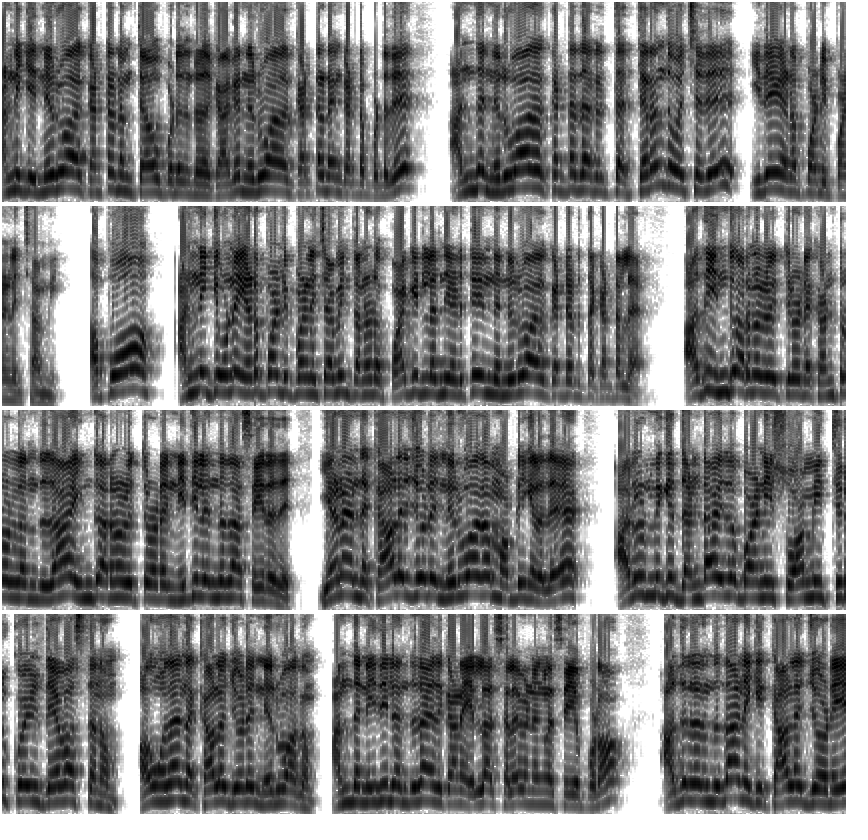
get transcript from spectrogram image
அன்னைக்கு நிர்வாக கட்டடம் தேவைப்படுதுன்றதுக்காக நிர்வாக கட்டடம் கட்டப்படுது அந்த நிர்வாக கட்டடத்தை திறந்து வச்சது இதே எடப்பாடி பழனிசாமி அப்போ அன்னைக்கு ஒன்று எடப்பாடி பழனிசாமி தன்னோட பாக்கெட்ல இருந்து எடுத்து இந்த நிர்வாக கட்டடத்தை கட்டல. அது இந்து அறநிலையத்துறையோட கண்ட்ரோல்ல இருந்து தான் இந்து அறநிலையத்துறையோட நிதியில இருந்து தான் செய்யறது. ஏன்னா இந்த காலேஜோட நிர்வாகம் அப்படிங்கிறது அருள்மிகு தண்டாயுதபாணி சுவாமி திருக்கோயில் தேவஸ்தானம். அவங்க தான் இந்த காலேஜோட நிர்வாகம். அந்த நிதியில இருந்து தான் இதுக்கான எல்லா செலவினங்களும் செய்யப்படும். அதுல இருந்து தான் இன்னைக்கு காலேஜோடைய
